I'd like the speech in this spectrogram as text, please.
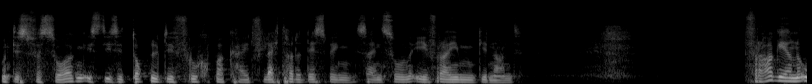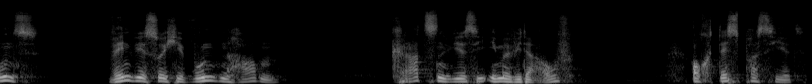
und das Versorgen ist diese doppelte Fruchtbarkeit. Vielleicht hat er deswegen seinen Sohn Ephraim genannt. Frage an uns, wenn wir solche Wunden haben, kratzen wir sie immer wieder auf? Auch das passiert.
